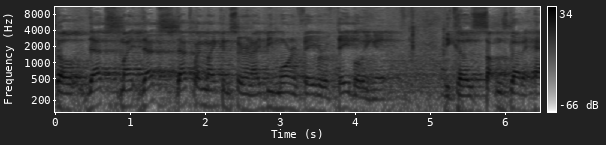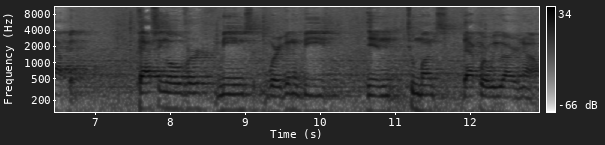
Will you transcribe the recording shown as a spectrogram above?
So that's my, that's, that's why my concern, I'd be more in favor of tabling it, because something's gotta happen. Passing over means we're gonna be in two months back where we are now.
